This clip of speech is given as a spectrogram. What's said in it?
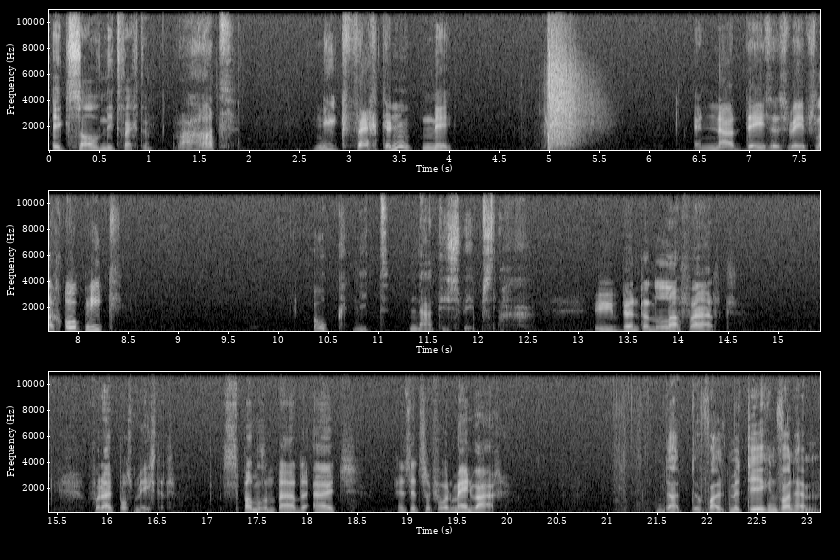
Ik zal niet vechten. Wat? Niet vechten? Nee. En na deze zweepslag ook niet? Ook niet na die zweepslag. U bent een lafaard. Vooruit, postmeester. Span zijn paarden uit en zet ze voor mijn wagen. Dat valt me tegen van hem.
